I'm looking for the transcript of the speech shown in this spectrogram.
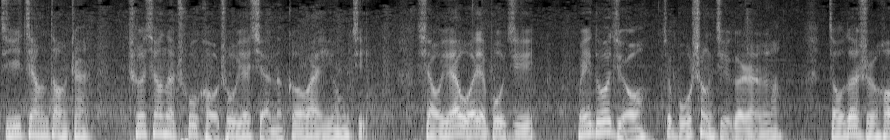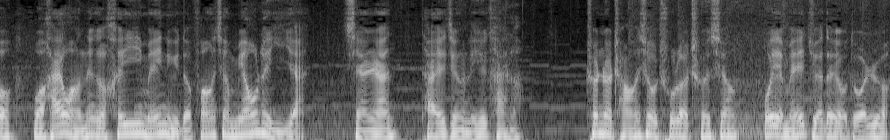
即将到站。车厢的出口处也显得格外拥挤，小爷我也不急，没多久就不剩几个人了。走的时候，我还往那个黑衣美女的方向瞄了一眼，显然她已经离开了。穿着长袖出了车厢，我也没觉得有多热，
